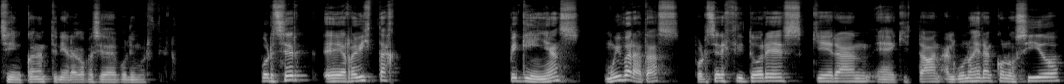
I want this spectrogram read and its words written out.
Sí, en Conan tenía la capacidad de polimorfiar. Por ser eh, revistas pequeñas, muy baratas, por ser escritores que eran, eh, que estaban, algunos eran conocidos,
